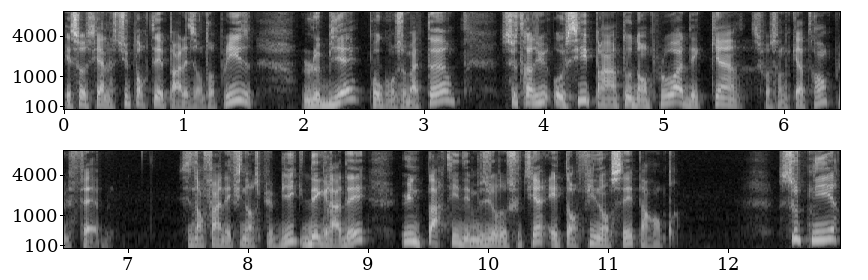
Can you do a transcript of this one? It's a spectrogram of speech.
et sociales supportées par les entreprises, le biais pour consommateurs se traduit aussi par un taux d'emploi des 15-64 ans plus faible. C'est enfin les finances publiques dégradées, une partie des mesures de soutien étant financées par emprunt. Soutenir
